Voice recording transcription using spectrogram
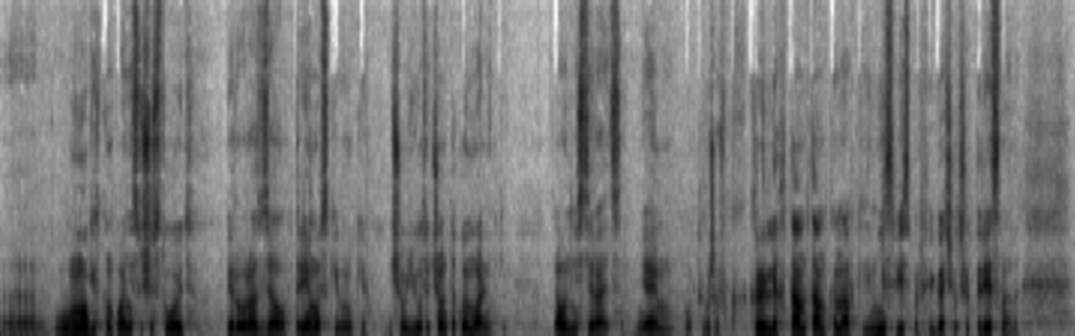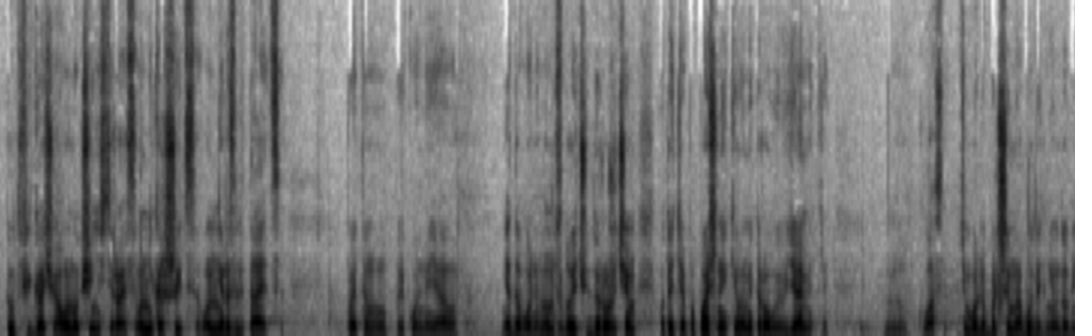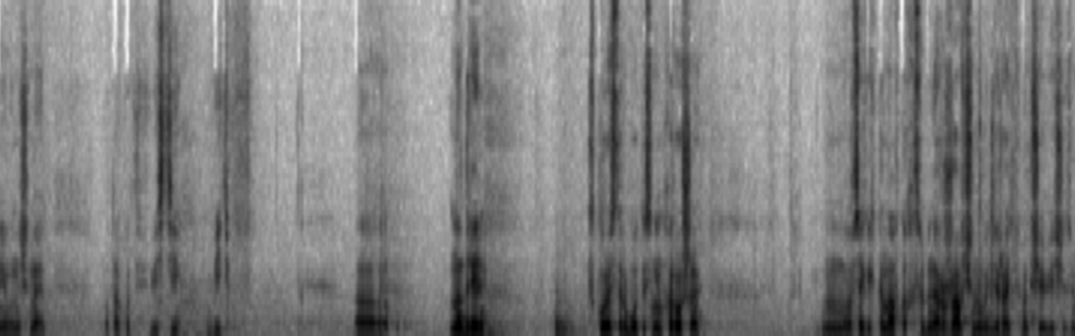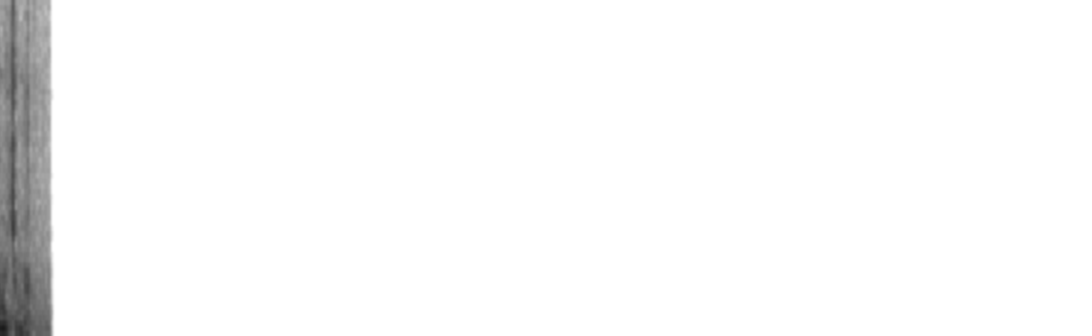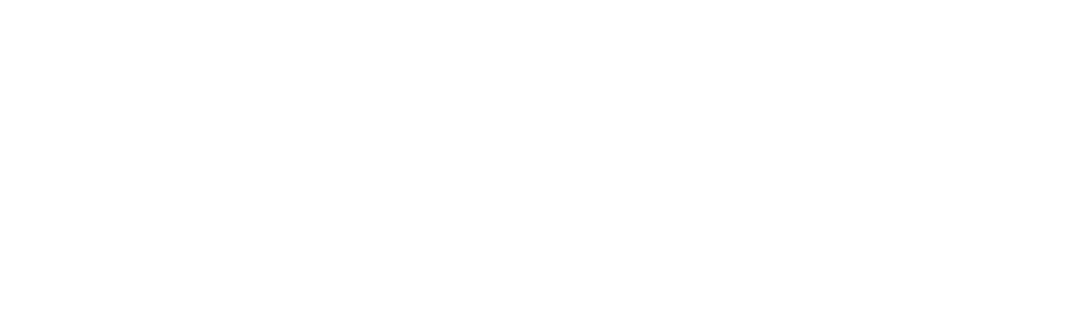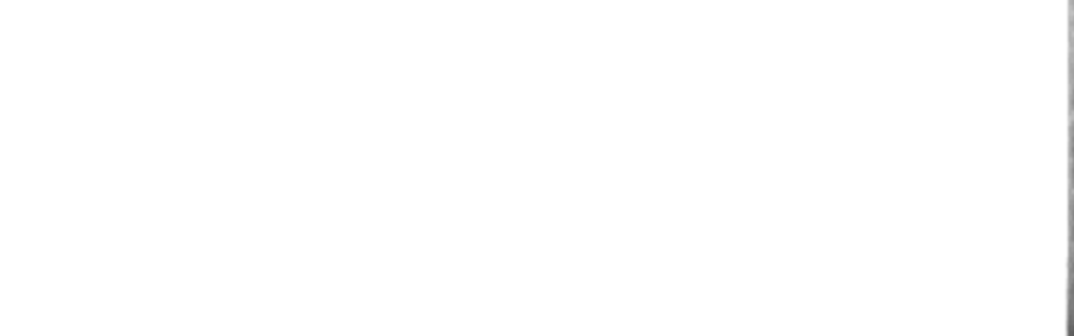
Э, У многих компаний существует. Первый раз взял тремовский в руки, еще удивился, что он такой маленький. А он не стирается. Я им вот уже в крыльях, там, там канавки, низ весь профигачил, что трец надо. Тут фигачу, а он вообще не стирается, он не крошится, он не разлетается. Поэтому прикольно, я, я доволен. Он стоит чуть дороже, чем вот эти АППшные километровые в диаметре. Ну, классно. Тем более большим работать неудобнее его начинает вот так вот вести, бить. А, На дрель скорость работы с ним хорошая. Во всяких канавках, особенно ржавчину выдирать, вообще вещь изумительная.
